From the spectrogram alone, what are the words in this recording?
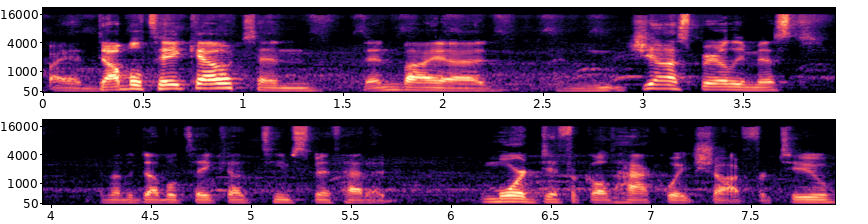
by a double takeout and then by a, a just barely missed another double takeout, Team Smith had a more difficult hack weight shot for two.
